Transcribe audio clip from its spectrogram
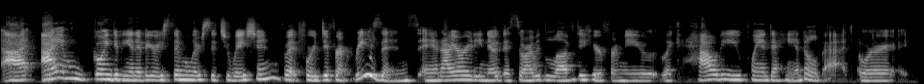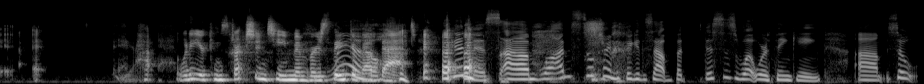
I, I am going to be in a very similar situation, but for different reasons. And I already know this. So I would love to hear from you. Like, how do you plan to handle that? Or how, what do your construction team members think well, about that? goodness. Um, well, I'm still trying to figure this out, but this is what we're thinking. Um, so,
